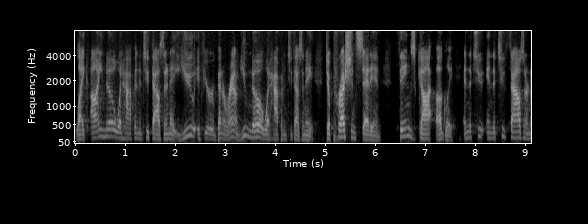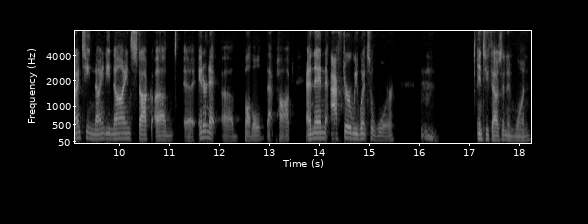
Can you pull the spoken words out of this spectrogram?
Like I know what happened in 2008. You, if you've been around, you know what happened in 2008. Depression set in. Things got ugly. And the two in the 2000 or 1999 stock um, uh, internet uh, bubble that popped, and then after we went to war in 2001,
